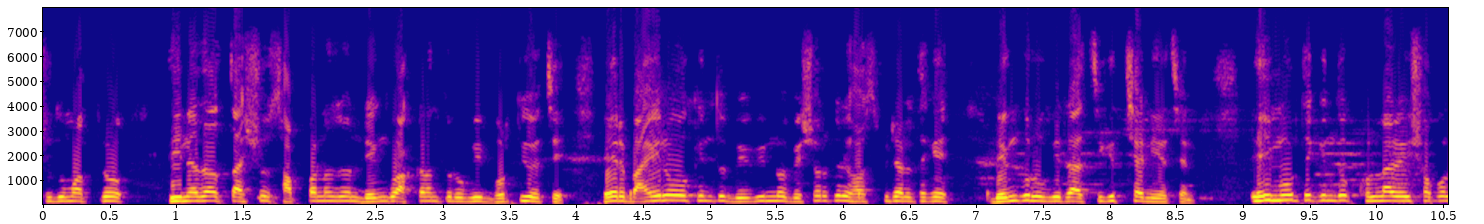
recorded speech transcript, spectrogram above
শুধুমাত্র তিন হাজার চারশো ছাপ্পান্ন জন ডেঙ্গু আক্রান্ত রোগী ভর্তি হয়েছে। এর বাইরেও কিন্তু বিভিন্ন বেসরকারি হসপিটাল থেকে ডেঙ্গু রোগীরা চিকিৎসা নিয়েছেন। এই মুহূর্তে কিন্তু খুলনার এই সকল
